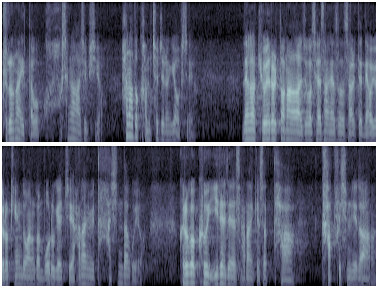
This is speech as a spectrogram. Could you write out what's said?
드러나 있다고 꼭 생각하십시오. 하나도 감춰지는 게 없어요. 내가 교회를 떠나가지고 세상에서 살 때 내가 이렇게 행동하는 건 모르겠지. 하나님이 다 아신다고요. 그리고 그 일에 대해서 하나님께서 다 갚으십니다.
